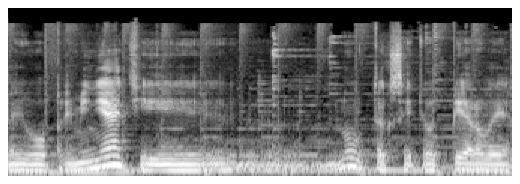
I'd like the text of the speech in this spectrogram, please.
его применять, и, ну, так сказать, вот первые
